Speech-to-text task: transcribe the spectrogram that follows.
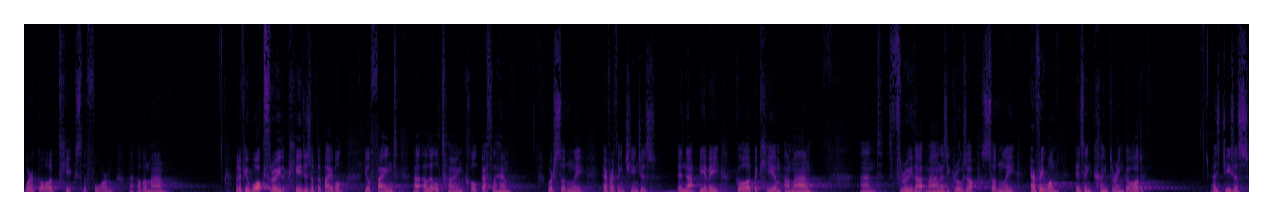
where God takes the form uh, of a man. But if you walk through the pages of the Bible, you'll find a little town called Bethlehem where suddenly everything changes. In that baby, God became a man. And through that man, as he grows up, suddenly everyone is encountering God. As Jesus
